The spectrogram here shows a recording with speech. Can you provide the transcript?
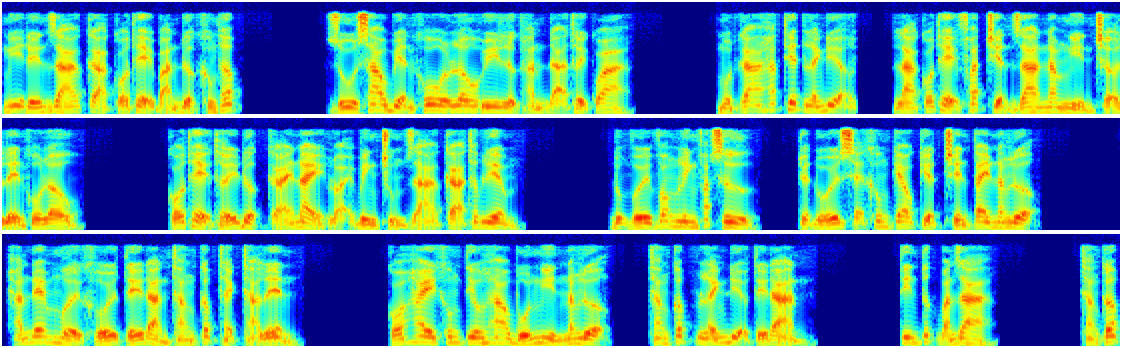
Nghĩ đến giá cả có thể bán được không thấp. Dù sao biển khô lâu uy lực hắn đã thấy qua. Một gã hắc thiết lãnh địa, là có thể phát triển ra 5.000 trở lên khô lâu. Có thể thấy được cái này loại binh chủng giá cả thấp liêm. Đụng với vong linh pháp sư, tuyệt đối sẽ không keo kiệt trên tay năng lượng. Hắn đem 10 khối tế đàn thăng cấp thạch thả lên. Có hay không tiêu hao 4.000 năng lượng, thăng cấp lãnh địa tế đàn. Tin tức bán ra. Thăng cấp.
